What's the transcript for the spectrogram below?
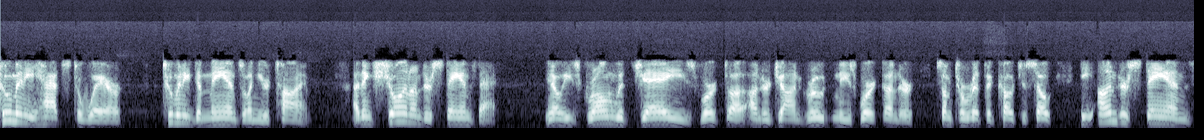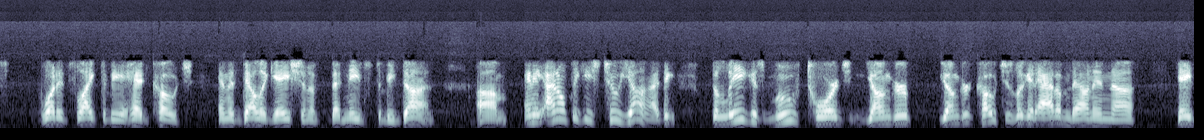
Too many hats to wear, too many demands on your time. I think Sean understands that. You know, he's grown with Jay. He's worked uh, under Jon Gruden. He's worked under some terrific coaches. So he understands what it's like to be a head coach and the delegation of, that needs to be done. Um, and he, I don't think he's too young. I think the league has moved towards younger younger coaches. Look at Adam down in uh, Gase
